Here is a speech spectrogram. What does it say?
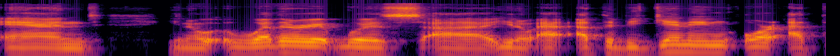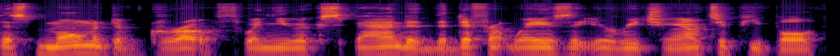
And you know whether it was uh, you know at, at, the beginning or at this moment of growth when you expanded the different ways that you're reaching out to people.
